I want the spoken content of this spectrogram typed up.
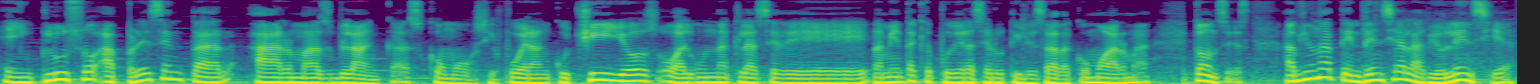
e incluso a presentar armas blancas como si fueran cuchillos o alguna clase de herramienta que pudiera ser utilizada como arma. Entonces, había una tendencia a la violencia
